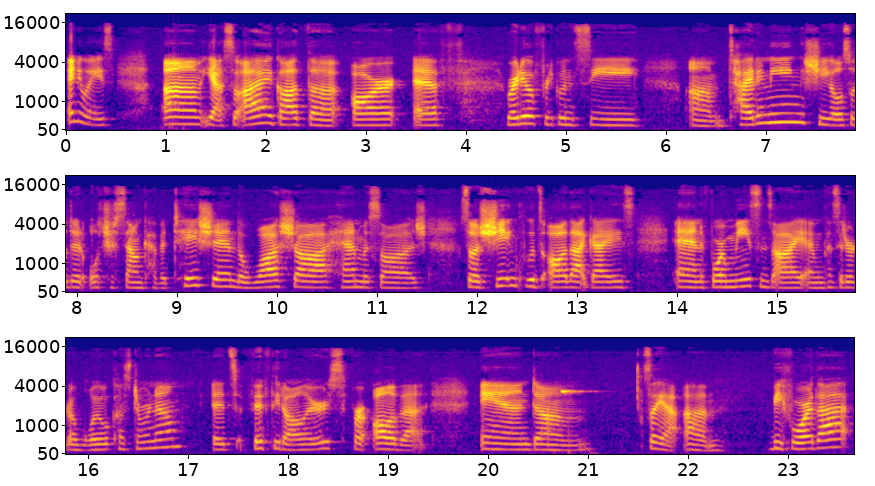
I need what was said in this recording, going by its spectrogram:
anyways um yeah so i got the rf radio frequency um, tightening. She also did ultrasound cavitation, the gua sha, hand massage. So she includes all that, guys. And for me, since I am considered a loyal customer now, it's $50 for all of that. And um, so yeah, um, before that,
